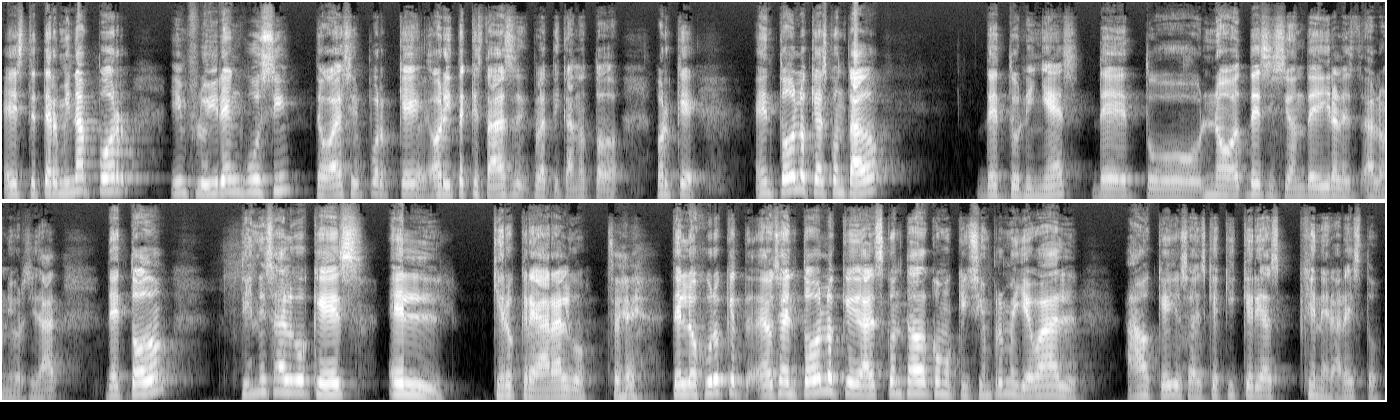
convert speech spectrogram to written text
este, termina por influir en Guzzi, te voy a decir por qué, ahorita que estabas platicando todo. Porque en todo lo que has contado, de tu niñez, de tu no decisión de ir a la, universidad, de todo, tienes algo que es el quiero crear algo. Sí. Te lo juro que, o sea, en todo lo que has contado, como que siempre me lleva al, ah, ok, o sea, es que aquí querías generar esto,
